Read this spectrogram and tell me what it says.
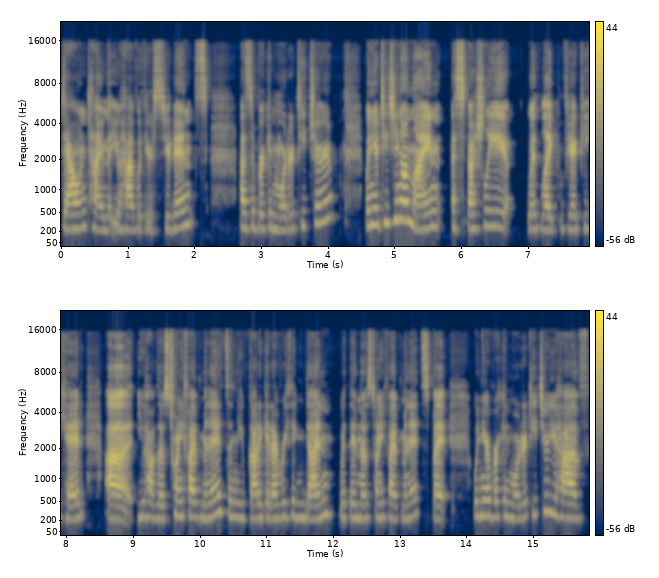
downtime that you have with your students as a brick and mortar teacher. When you're teaching online, especially with like VIPKid, uh, you have those 25 minutes and you've got to get everything done within those 25 minutes. But when you're a brick and mortar teacher, you have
